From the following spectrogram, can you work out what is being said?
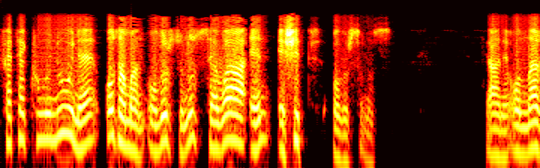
fetekunune o zaman olursunuz sevaen eşit olursunuz. Yani onlar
